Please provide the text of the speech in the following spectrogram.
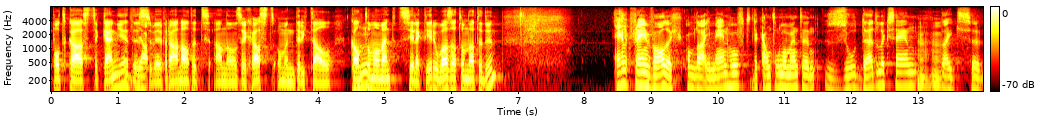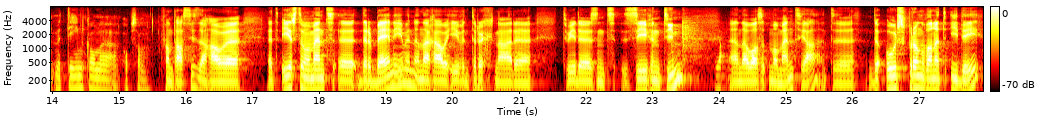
podcast ken je. Dus Ja. wij vragen altijd aan onze gast om een drietal kantelmomenten te selecteren. Hoe was dat om dat te doen? Eigenlijk vrij eenvoudig, omdat in mijn hoofd de kantelmomenten zo duidelijk zijn Mhm. dat ik ze meteen kon uh, opzommen. Fantastisch. Dan gaan we het eerste moment eh, erbij nemen en dan gaan we even terug naar eh, 2017. Ja. En dat was het moment, ja, het, eh, de oorsprong van het idee.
